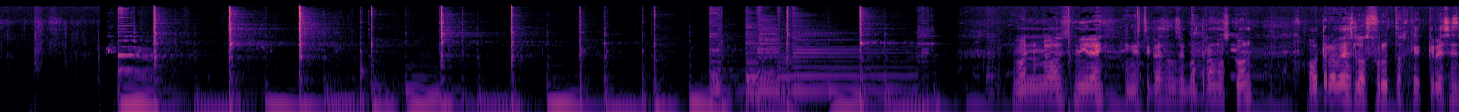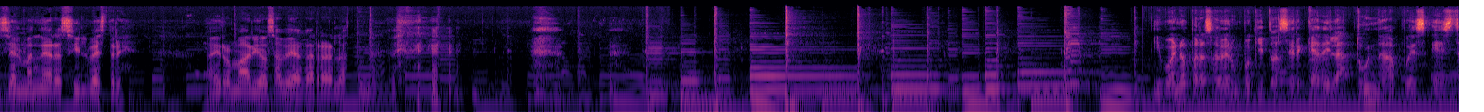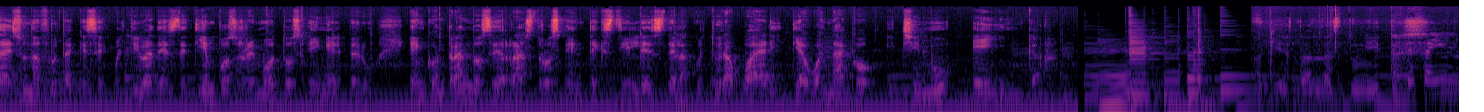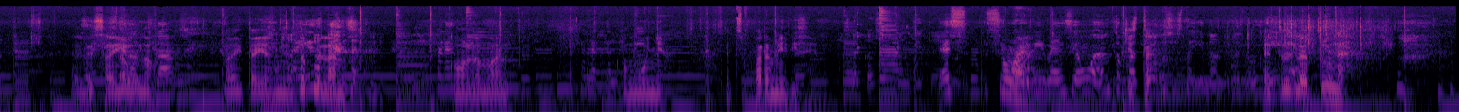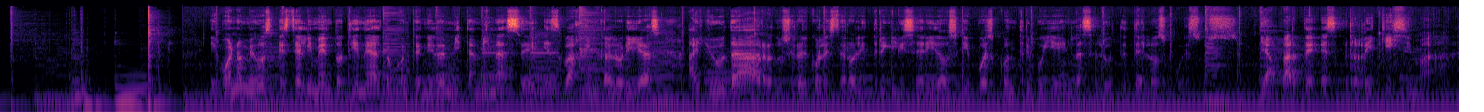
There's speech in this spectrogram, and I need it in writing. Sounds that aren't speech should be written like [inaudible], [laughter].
Bueno amigos, miren, en este caso nos encontramos con otra vez los frutos que crecen de manera silvestre. Ahí Romario sabe agarrar las tunas. [laughs] Y bueno, para saber un poquito acerca de la tuna, pues esta es una fruta que se cultiva desde tiempos remotos en el Perú, encontrándose rastros en textiles de la cultura Wari, Tiahuanaco, Ichimú e Inca. Aquí están las tunitas. Desayuno. El desayuno. Ahí está Yasmin está pelando con la mano, con uña. Esto es para mí, dice. Es supervivencia. Bueno, Aquí está. Esto es la tuna. Bueno amigos, este alimento tiene alto contenido en vitamina C, es baja en calorías, ayuda a reducir el colesterol y triglicéridos y pues contribuye en la salud de los huesos. Y aparte es riquísima.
